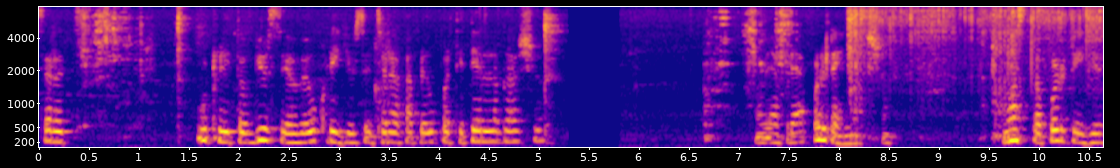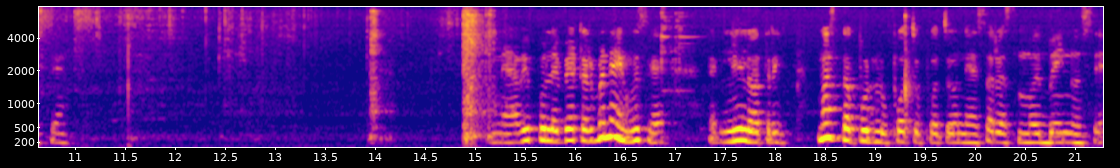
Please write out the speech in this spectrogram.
સરસ. ઉઠલી તો ગયું છે, હવે ઉખડી ગયું છે. જરાક આપણે ઉપરથી તેલ લગાવશું. હવે આપણે આ પલટાઈ નાખશું. મસ્ત પલટી છે. અને આ વિપુલે બેટર બનાવ્યું છે લીલોતરી. મસ્ત પુડલું પોચું પોચું ને સરસ બન્યું છે.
